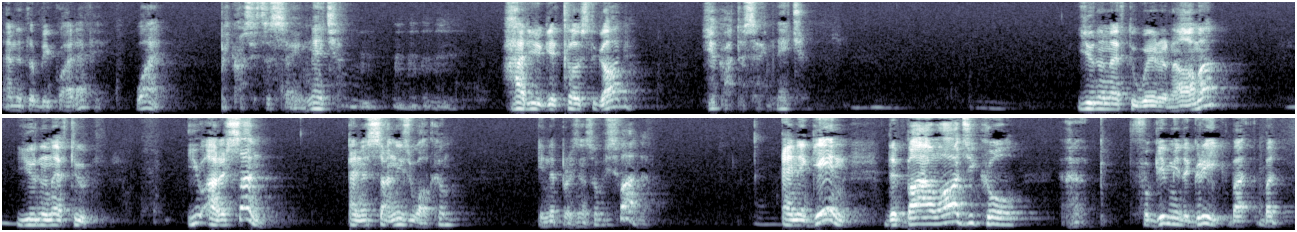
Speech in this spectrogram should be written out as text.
and it'll be quite happy. Why? Because it's the same nature. How do you get close to God? You got the same nature. You don't have to wear an armor. You don't have to. You are a son. And a son is welcome in the presence of his father. And again, the biological, uh, forgive me the Greek, but, but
